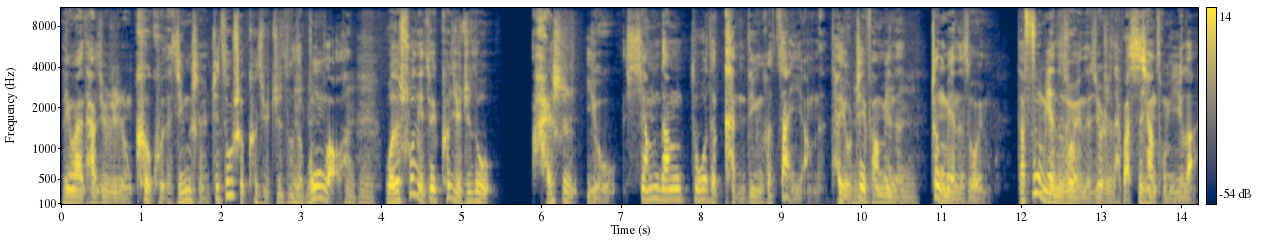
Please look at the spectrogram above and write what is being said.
另外，他就是这种刻苦的精神，这都是科举制度的功劳啊。我的书里对科举制度还是有相当多的肯定和赞扬的，它有这方面的正面的作用。它负面的作用呢，就是它把思想统一了，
